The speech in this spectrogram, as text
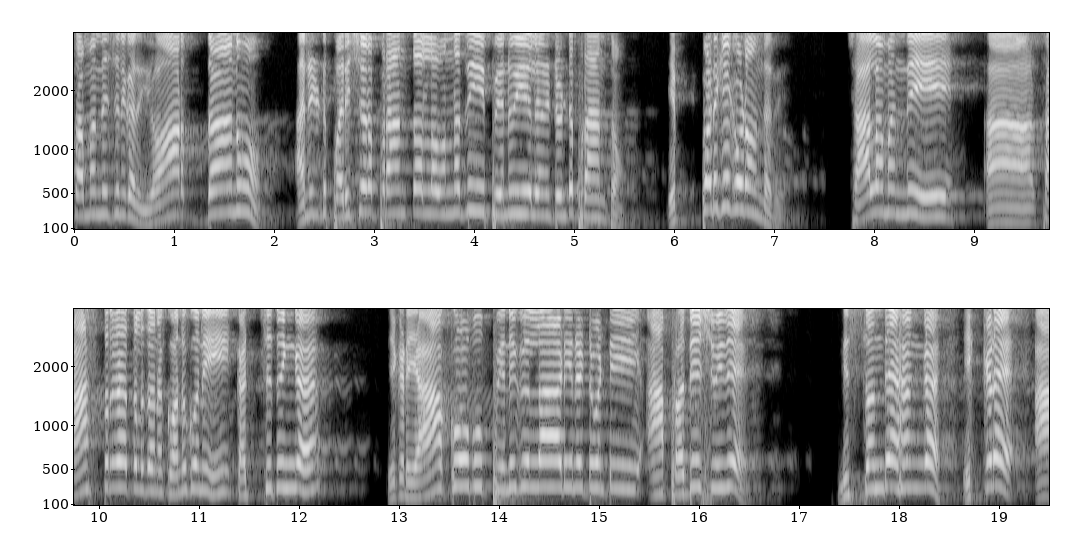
సంబంధించిన కదా. యార్దాను అనేటువంటి పరిసర ప్రాంతాల్లో ఉన్నది పెనుయేలు అనేటువంటి ప్రాంతం. ఎప్పటికీ కూడా ఉంది అది. చాలామంది శాస్త్రవేత్తలు తనకు కనుగొని ఖచ్చితంగా ఇక్కడ యాకోబు పెనుగులాడినటువంటి ఆ ప్రదేశం ఇదే. నిస్సందేహంగా ఇక్కడే ఆ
